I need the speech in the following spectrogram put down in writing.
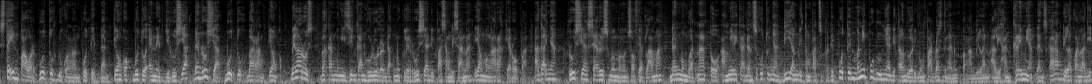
stay in power butuh dukungan Putin. Dan Tiongkok butuh energi Rusia dan Rusia butuh barang Tiongkok. Belarus bahkan mengizinkan hulu ledak nuklir Rusia dipasang di sana yang mengarah ke Eropa. Agaknya Rusia serius membangun Soviet lama dan membuat NATO, Amerika dan sekutunya diam di tempat seperti Putin menipu dunia di tahun 2014 dengan pengambilan alihan Crimea. Dan sekarang dilakukan lagi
